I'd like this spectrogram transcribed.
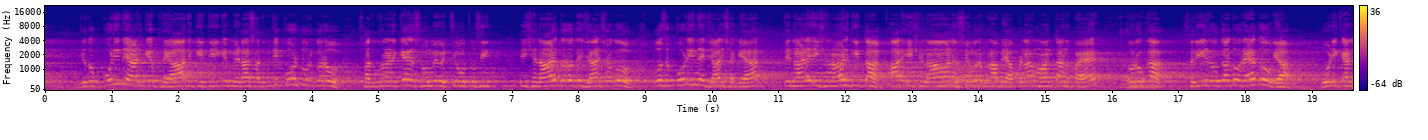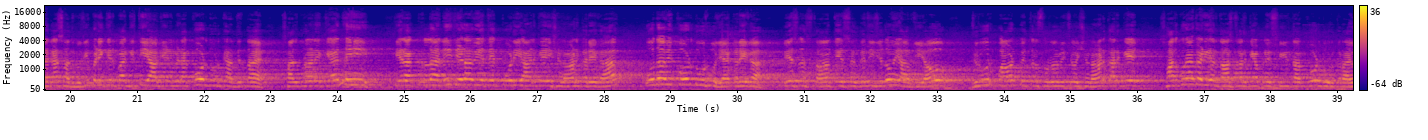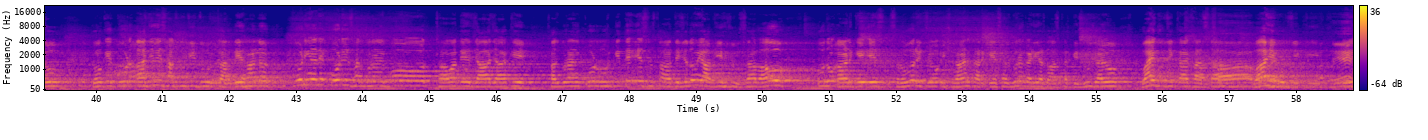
ਜਦੋਂ ਕੋੜੀ ਨੇ ਆਣ ਕੇ ਫਰਿਆਦ ਕੀਤੀ ਕਿ ਮੇਰਾ ਸਤਿਗੁਰੂ ਜੀ ਕੋੜ ਦੂਰ ਕਰੋ। ਸਤਿਗੁਰਾਂ ਨੇ ਕਿਹਾ, ਸੋਮੇ ਵਿੱਚੋਂ ਤੁਸੀਂ ਇਸ਼ਨਾਨ ਕਰੋ ਤੇ ਜਲ ਛਕੋ। ਉਸ ਕੋੜੀ ਨੇ ਜਲ ਛਕਿਆ ਤੇ ਨਾਲੇ ਇਸ਼ਨਾਨ ਕੀਤਾ। ਕਰ ਇਸ਼ਨਾਨ, ਸਿਮਰ ਪ੍ਰਭ ਆਪਣਾ, ਮਨ ਧਨ ਪੈ ਰੋਗਾ, ਸਰੀਰ ਰੋਗਾ ਤੋਂ ਰਹਿਤ ਹੋ ਗਿਆ। ਕੋੜੀ ਕਹਿਣ ਲੱਗਾ, ਸਤਿਗੁਰੂ ਜੀ, ਬੜੀ ਕਿਰਪਾ ਕੀਤੀ, ਆਪ ਜੀ ਨੇ ਮੇਰਾ ਕੋੜ ਦੂਰ ਕਰ ਦਿੱਤਾ ਹੈ। ਸਤਿਗੁਰਾਂ ਨੇ ਕਿਹਾ, ਨਹੀਂ, ਤੇਰਾ ਕੱਲਾ ਨਹੀਂ, ਜਿਹੜਾ ਵੀ ਇੱਥੇ ਕੋੜੀ ਆਣ ਕੇ ਇਸ਼ਨਾਨ ਕਰੇਗਾ ਉਹਦਾ ਵੀ ਕੋੜ ਦੂਰ ਹੋ ਜਾਇਆ ਕਰੇਗਾ। ਇਸ ਸਥਾਨ ਤੇ ਸੰਗਤ ਜੀ ਜਦੋਂ ਵੀ ਆਪ ਜੀ ਆਓ ਜ਼ਰੂਰ ਪਾਵਨ ਪਵਿੱਤਰ ਸਰੋਵਰ ਵਿੱਚੋਂ ਇਸ਼ਨਾਨ ਕਰਕੇ ਸਤਿਗੁਰਾਂ ਘੜੀ ਅਰਦਾਸ ਕਰਕੇ ਆਪਣੇ ਸਰੀਰ ਦਾ ਕੋੜ ਦੂਰ ਕਰਾਇਓ ਕਿਉਂਕਿ ਕੋੜ ਅੱਜ ਵੀ ਸਤਿਗੁਰੂ ਜੀ ਦੂਰ ਕਰਦੇ ਹਨ। ਕੋੜੀਆਂ ਦੇ ਕੋੜ ਵੀ ਸਤਿਗੁਰਾਂ ਨੇ ਬਹੁਤ ਥਾਵਾਂ ਤੇ ਜਾ ਜਾ ਕੇ ਸਤਿਗੁਰਾਂ ਨੇ ਕੋੜ ਦੂਰ ਕੀਤੇ। ਇਸ ਸਥਾਨ ਤੇ ਜਦੋਂ ਵੀ ਆਪ ਜੀ ਹਜੂਰ ਸਾਹਿਬ ਆਓ ਉਦੋਂ ਆਣ ਕੇ ਇਸ ਸਰੋਵਰ ਵਿੱਚੋਂ ਇਸ਼ਨਾਨ ਕਰਕੇ ਸਤਿਗੁਰਾਂ ਘੜੀ ਅਰਦਾਸ ਕਰਕੇ ਜੂ ਜਾਇਓ। ਵਾਹਿਗੁਰੂ ਜੀ ਕਾ ਖਾਲਸਾ ਵਾਹਿਗੁਰੂ ਜੀ ਕੀ ਫਤਿਹ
